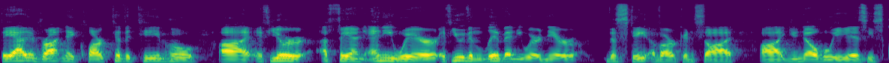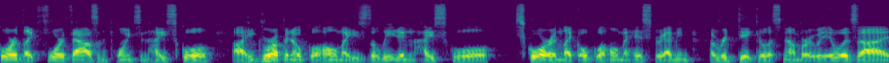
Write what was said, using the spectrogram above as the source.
they added Rotnei Clarke to the team, who, uh, if you're a fan anywhere, if you even live anywhere near the state of Arkansas, uh, you know who he is. He scored like 4,000 points in high school. Uh, he grew up in Oklahoma. He's the leading high school scorer in like Oklahoma history. I mean, a ridiculous number. It was uh,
